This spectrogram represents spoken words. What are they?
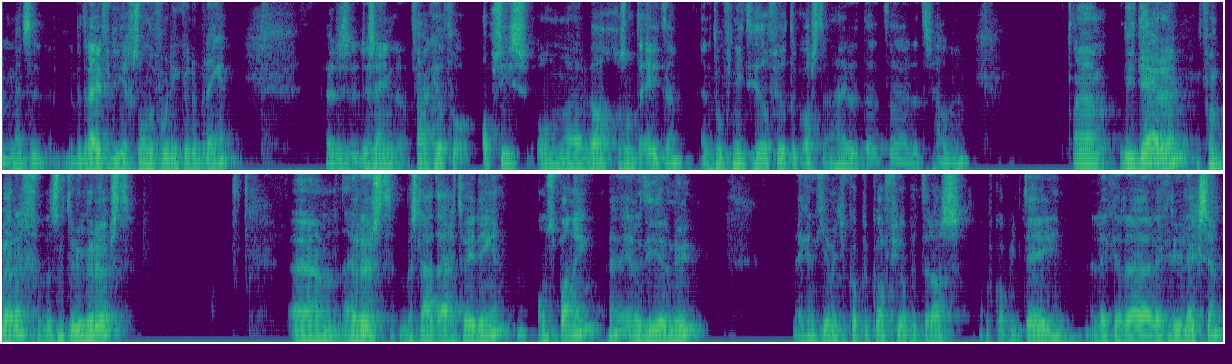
mensen, bedrijven die gezonde voeding kunnen brengen. Dus er zijn vaak heel veel opties om wel gezond te eten. En het hoeft niet heel veel te kosten. Hè? Dat, dat, dat is helder. Um, die derde van Berg, dat is natuurlijk rust. Um, rust bestaat eigenlijk twee dingen. Ontspanning hè, in het hier en nu. Lekker een keer met je kopje koffie op het terras of kopje thee. Lekker, uh, lekker relaxen.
